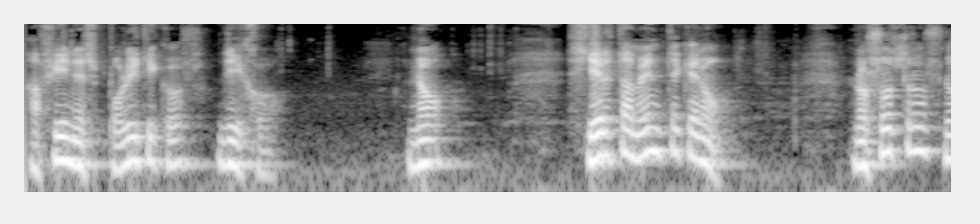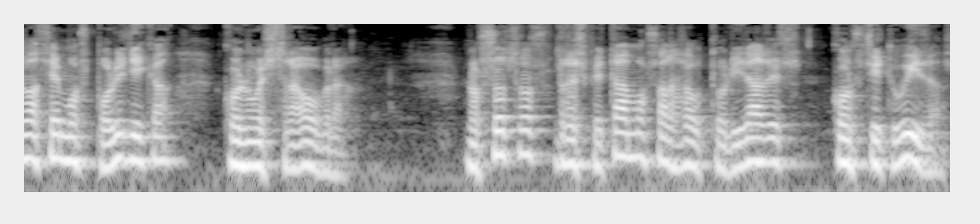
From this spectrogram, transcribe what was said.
a fines políticos, dijo No, ciertamente que no. Nosotros no hacemos política con nuestra obra nosotros respetamos a las autoridades constituidas,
